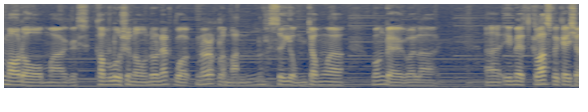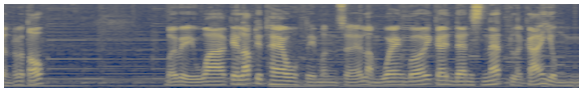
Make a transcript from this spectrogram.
cái model mà convolutional neural network nó rất là mạnh nó sử dụng trong uh, vấn đề gọi là uh, image classification rất là tốt. Bởi vì qua cái lớp tiếp theo thì mình sẽ làm quen với cái DenseNet là cái dùng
